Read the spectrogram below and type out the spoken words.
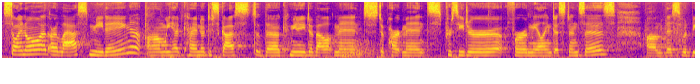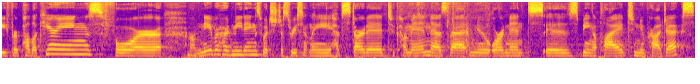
so I know at our last meeting, um, we had kind of discussed the community development department's procedure for mailing distances. Um, this would be for public hearings, for um, neighborhood meetings, which just recently have started to come in as that new ordinance is being applied to new projects,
